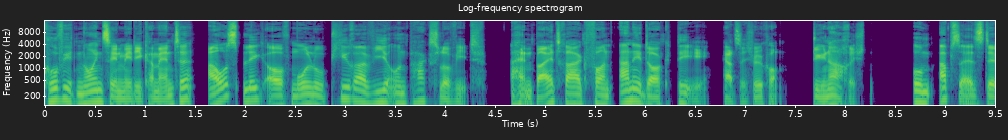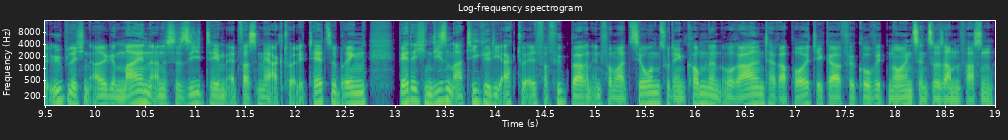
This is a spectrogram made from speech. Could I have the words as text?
Covid-19-Medikamente, Ausblick auf Molnupiravir und Paxlovid. Ein Beitrag von anedoc.de. Herzlich willkommen. Die Nachrichten. Um abseits der üblichen allgemeinen Anästhesie-Themen etwas mehr Aktualität zu bringen, werde ich in diesem Artikel die aktuell verfügbaren Informationen zu den kommenden oralen Therapeutika für Covid-19 zusammenfassen.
